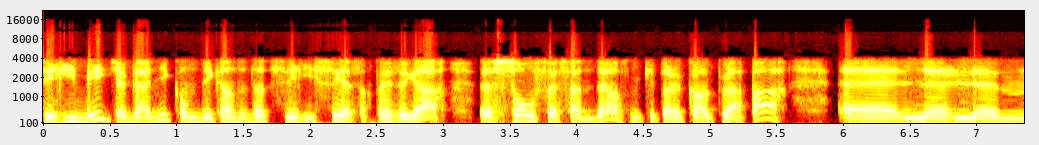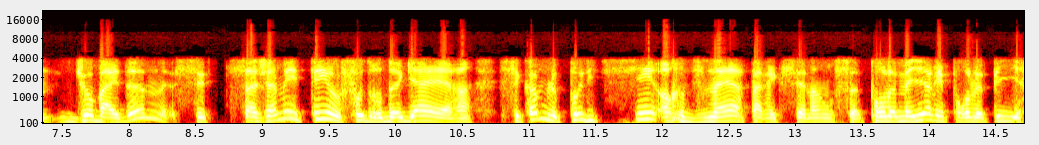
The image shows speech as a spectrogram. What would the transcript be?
série B qui a gagné contre des candidats de série C à certains égards, euh, sauf Sanders, mais qui est un cas un peu à part. Euh, le, Joe Biden, ça n'a jamais été un foudre de guerre. Hein. C'est comme le politicien ordinaire par excellence, pour le meilleur et pour le pire,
